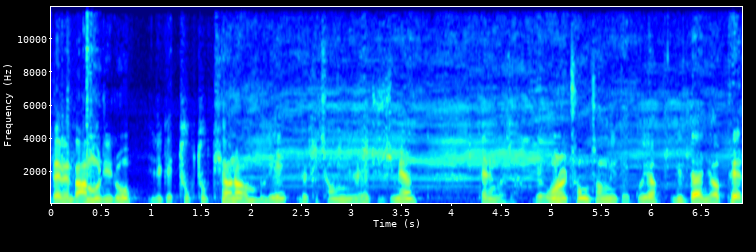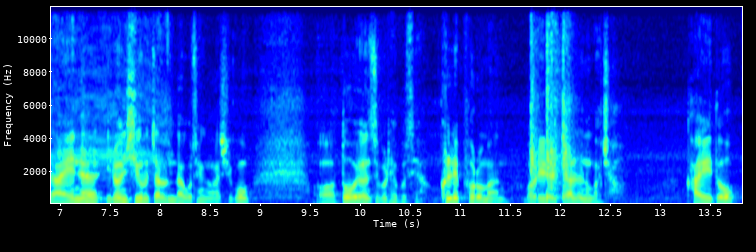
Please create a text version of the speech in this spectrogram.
그 다음에 마무리로 이렇게 툭툭 튀어나온 물이 이렇게 정리를 해주시면 되는 거죠. 네, 오늘 총 정리됐고요. 일단 옆에 라인을 이런 식으로 자른다고 생각하시고 어, 또 연습을 해보세요. 클리퍼로만 머리를 자르는 거죠. 가위도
